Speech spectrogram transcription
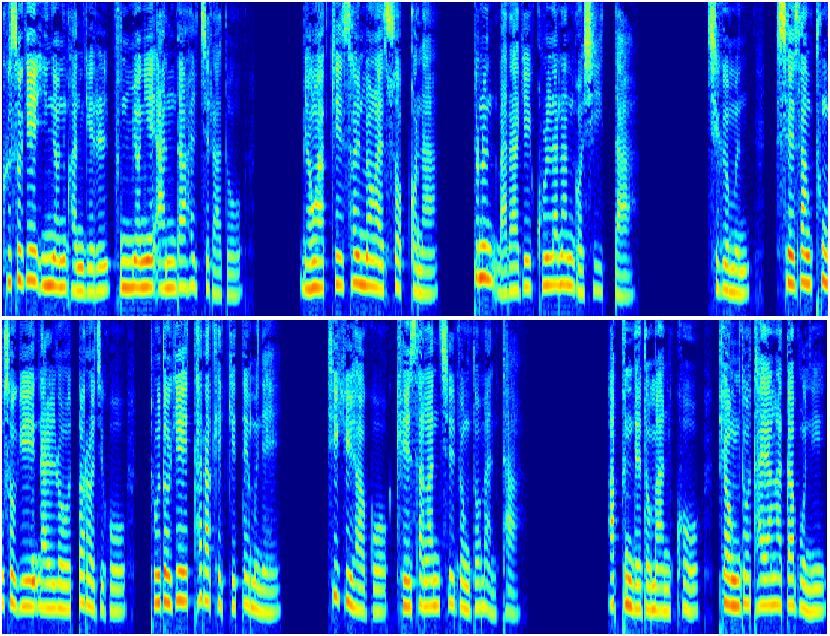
그 속의 인연 관계를 분명히 안다 할지라도 명확히 설명할 수 없거나 또는 말하기 곤란한 것이 있다. 지금은 세상 풍속이 날로 떨어지고 도덕이 타락했기 때문에 희귀하고 괴상한 질병도 많다. 아픈 데도 많고 병도 다양하다 보니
